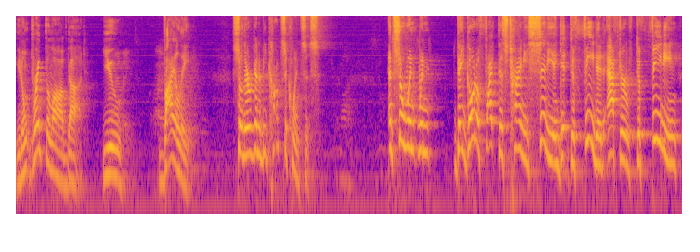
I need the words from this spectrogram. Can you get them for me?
you don't break the law of God, you violate. So there are going to be consequences. And so when, when they go to fight this tiny city and get defeated after defeating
